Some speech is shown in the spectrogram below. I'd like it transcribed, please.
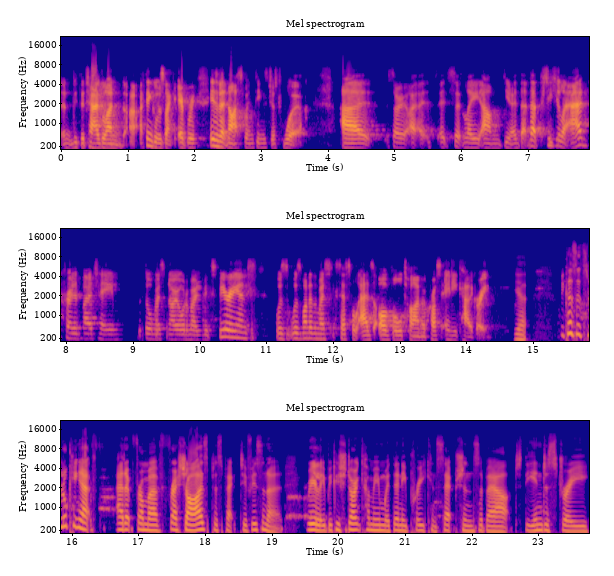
and with the tagline I think it was like every isn't it nice when things just work uh, so I, it's, it's, certainly um, you know that, that particular ad created by a team with almost no automotive experience was was one of the most successful ads of all time across any category. Yeah. Because it's looking at at it from a fresh eyes perspective, isn't it? Really, because you don't come in with any preconceptions about the industry,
